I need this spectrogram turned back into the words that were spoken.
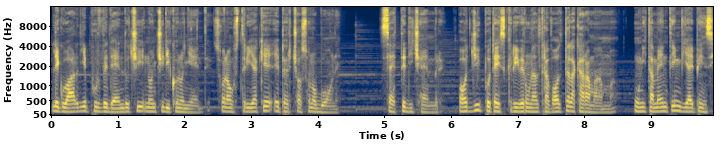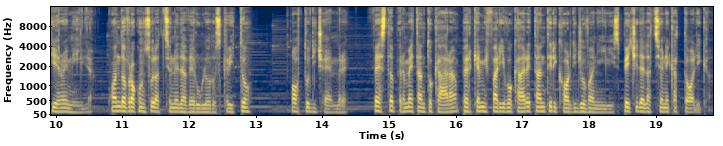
Le guardie, pur vedendoci, non ci dicono niente, sono austriache e perciò sono buone. 7 dicembre. Oggi potei scrivere un'altra volta la cara mamma. Unitamente inviai pensiero a Emilia. Quando avrò consolazione da aver un loro scritto? 8 dicembre. Festa per me tanto cara perché mi fa rievocare tanti ricordi giovanili, specie dell'azione cattolica,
